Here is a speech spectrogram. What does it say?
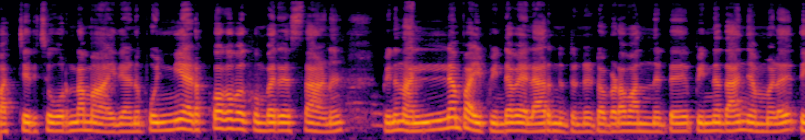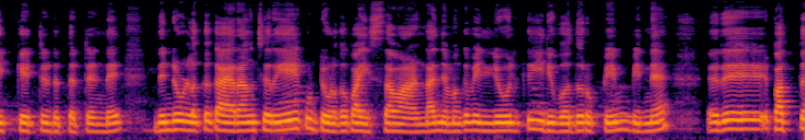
പച്ചരി ചോറിന്റെ മാതിരിയാണ്. പൊന്നി ഇടക്കൊക്കെ വെക്കുമ്പോൾ രസമാണ് പിന്നെ നല്ല പൈപ്പിന്റെ വില അറിഞ്ഞിട്ടുണ്ട് കേട്ടോ. ഇവിടെ വന്നിട്ട് പിന്നെ ഇതാ നമ്മൾ ടിക്കറ്റ് എടുത്തിട്ടുണ്ട്. ഇതിന്റെ ഉള്ളിലേക്ക് കയറാൻ ചെറിയ കുട്ടികൾക്ക് പൈസ വേണ്ട. നമുക്ക് വലിയവർക്ക് ഇരുപത് റുപ്യയും പിന്നെ ഒരു പത്ത്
